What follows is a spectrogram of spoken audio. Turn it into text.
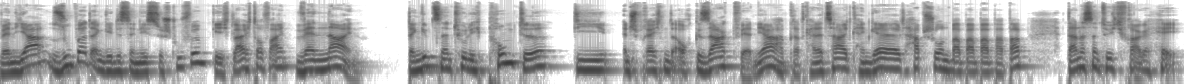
Wenn ja, super, dann geht es in die nächste Stufe, gehe ich gleich drauf ein. Wenn nein, dann gibt es natürlich Punkte, die entsprechend auch gesagt werden. Ja, hab gerade keine Zeit, kein Geld, hab schon, bab, bab, bab, bab. Dann ist natürlich die Frage, hey,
